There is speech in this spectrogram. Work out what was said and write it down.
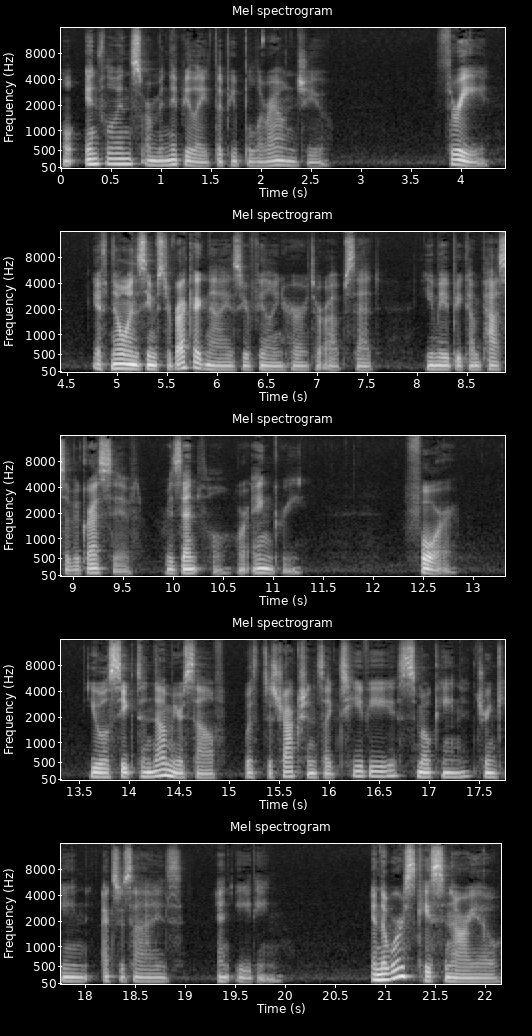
will influence or manipulate the people around you. 3. If no one seems to recognize you're feeling hurt or upset, you may become passive aggressive, resentful, or angry. 4. You will seek to numb yourself with distractions like TV, smoking, drinking, exercise, and eating. In the worst case scenario,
